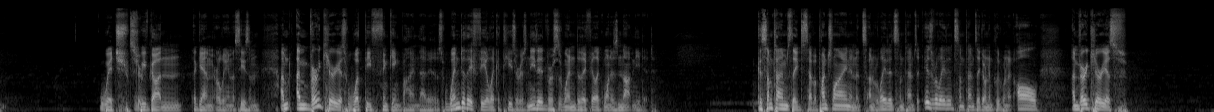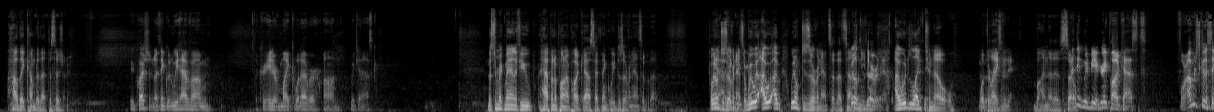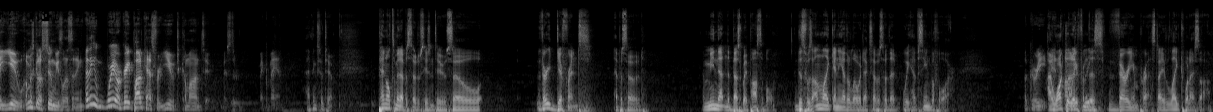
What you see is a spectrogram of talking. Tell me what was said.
which we've gotten again early in the season. I'm I'm very curious what the thinking behind that is. When do they feel like a teaser is needed versus when do they feel like one is not needed? Because sometimes they just have a punchline and it's unrelated. Sometimes it is related. Sometimes they don't include one at all. I'm very curious how they come to that decision. Good question. I think when we have um, the creator Mike whatever on, we can ask. Mr. McMahan, if you happen upon our podcast, I think we deserve an answer to that. We don't Yeah, deserve an answer. We, I, I, we don't deserve an answer. That sounds We don't needy. deserve an answer. I would like to know what the like reason behind that is. So I think we'd be a great podcast for. I'm just going to say you. I'm just going to assume he's listening. I think we are a great podcast for you to come on to, Mister McMahan. I think so too. Penultimate episode of season two. So, very different episode. I mean that in the best way possible. This was unlike any other Lower Decks episode that we have seen before. Agreed. I And walked away from this very impressed. I liked what I saw.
